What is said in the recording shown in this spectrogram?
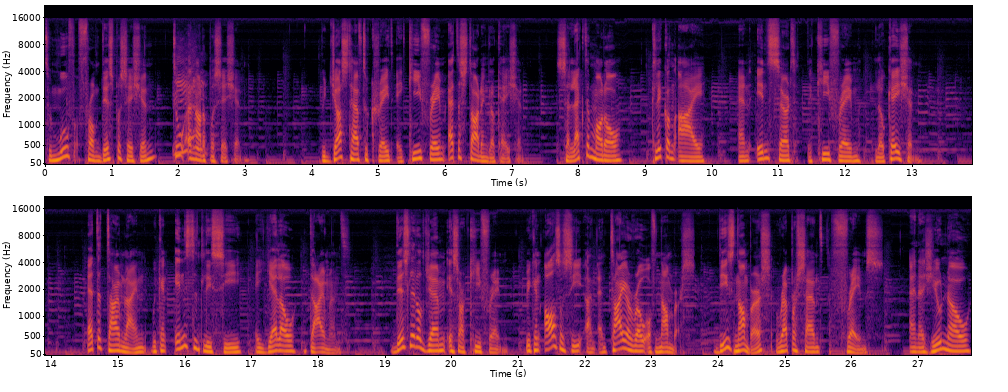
to move from this position to another position. We just have to create a keyframe at the starting location. Select the model, click on I, and insert the keyframe location. At the timeline, we can instantly see a yellow diamond. This little gem is our keyframe. We can also see an entire row of numbers. These numbers represent frames. And as you know,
